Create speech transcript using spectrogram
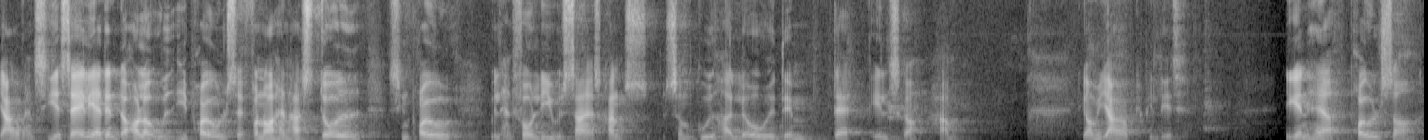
Jakob han siger, Salig er den, der holder ud i prøvelse, for når han har stået sin prøve, vil han få livets sejrskrans, som Gud har lovet dem, der elsker ham. Det er om i Jakob kapitel 1. Igen her, prøvelser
